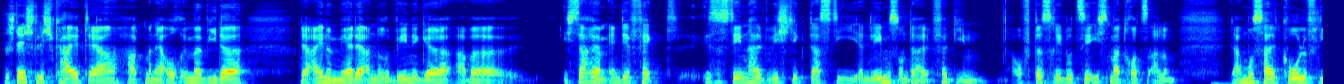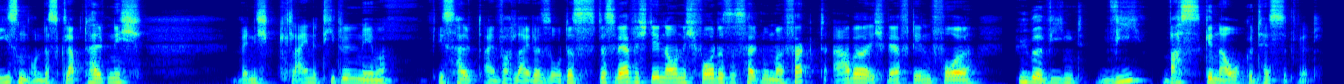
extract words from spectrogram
Bestechlichkeit, ja, hat man ja auch immer wieder. Der eine mehr, der andere weniger, aber ich sage ja, im Endeffekt ist es denen halt wichtig, dass die ihren Lebensunterhalt verdienen. Auf das reduziere ich es mal trotz allem. Da muss halt Kohle fließen und das klappt halt nicht, wenn ich kleine Titel nehme. Ist halt einfach leider so. Das, das werfe ich denen auch nicht vor, das ist halt nun mal Fakt, aber ich werfe denen vor, überwiegend, wie, was genau getestet wird.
